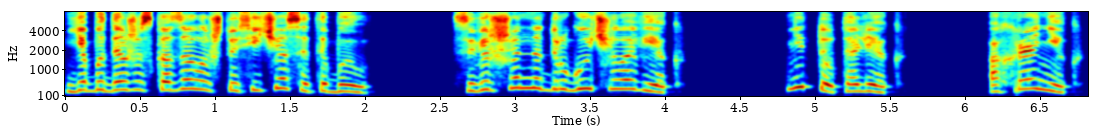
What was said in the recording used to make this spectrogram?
Я бы даже сказала, что сейчас это был совершенно другой человек. Не тот Олег. Охранник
